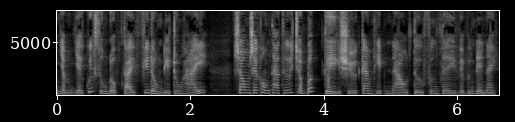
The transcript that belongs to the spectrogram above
nhằm giải quyết xung đột tại phía đông địa Trung Hải – song sẽ không tha thứ cho bất kỳ sự can thiệp nào từ phương Tây về vấn đề này.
